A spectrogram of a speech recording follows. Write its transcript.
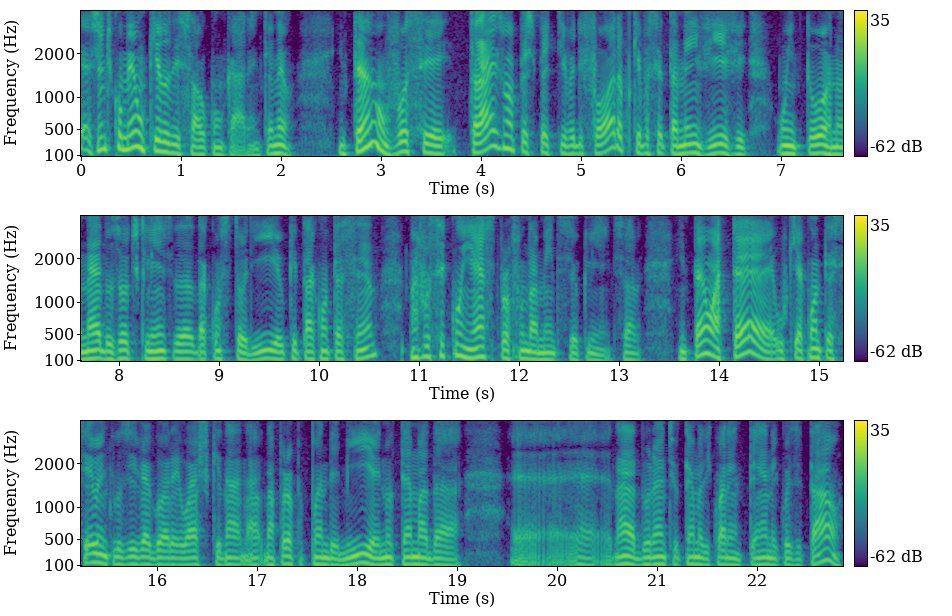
a gente comeu um quilo de sal com o cara, entendeu? Então, você traz uma perspectiva de fora, porque você também vive o entorno né, dos outros clientes da, da consultoria, o que está acontecendo, mas você conhece profundamente o seu cliente, sabe? Então, até o que aconteceu, inclusive agora, eu acho que na, na, na própria pandemia e no tema da, é, né, durante o tema de quarentena e coisa e tal,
